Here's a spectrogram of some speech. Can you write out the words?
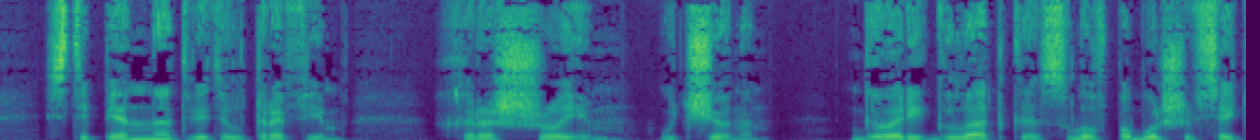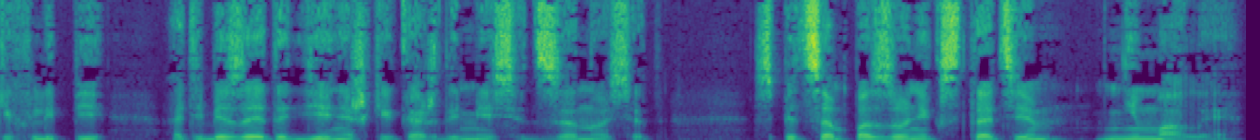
— степенно ответил Трофим. Хорошо им, ученым. Говори гладко, слов побольше всяких лепи — а тебе за это денежки каждый месяц заносят. Спецам по зоне, кстати, немалые.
